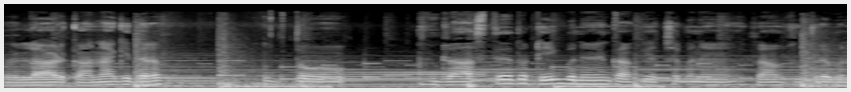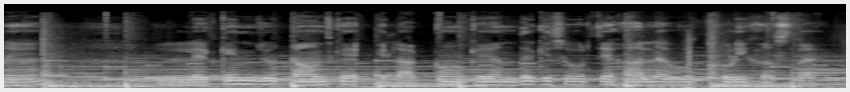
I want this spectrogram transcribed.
لاڑکانہ کی طرف۔ تو راستے تو ٹھیک بنے ہوئے ہیں، کافی اچھے بنے ہوئے ہیں، صاف ستھرے بنے ہوئے ہیں۔ لیکن جو ٹاؤنز کے علاقوں کے اندر کی صورتحال ہے، وہ تھوڑی خستہ ہے۔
